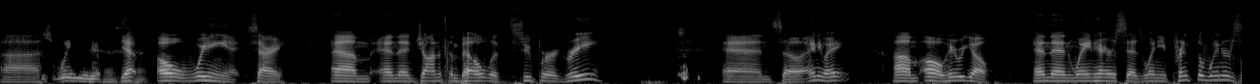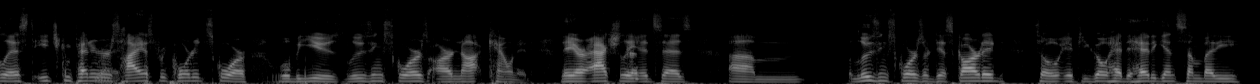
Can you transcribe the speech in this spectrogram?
Uh, Just winging it. Yep. Oh, winging it. Sorry. Um, and then Jonathan Bell with super agree. And so anyway, um, oh, here we go. And then Wayne Harris says, when you print the winners list, each competitor's Right. highest recorded score will be used. Losing scores are not counted. They are actually, it says, um, losing scores are discarded. So if you go head to head against somebody,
